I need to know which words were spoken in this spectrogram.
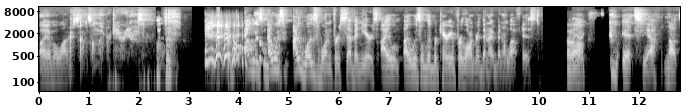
I have a lot of sense on libertarians. I was I was I was one for seven years. I I was a libertarian for longer than I've been a leftist. Oh, Oh. yikes. It's yeah, not.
